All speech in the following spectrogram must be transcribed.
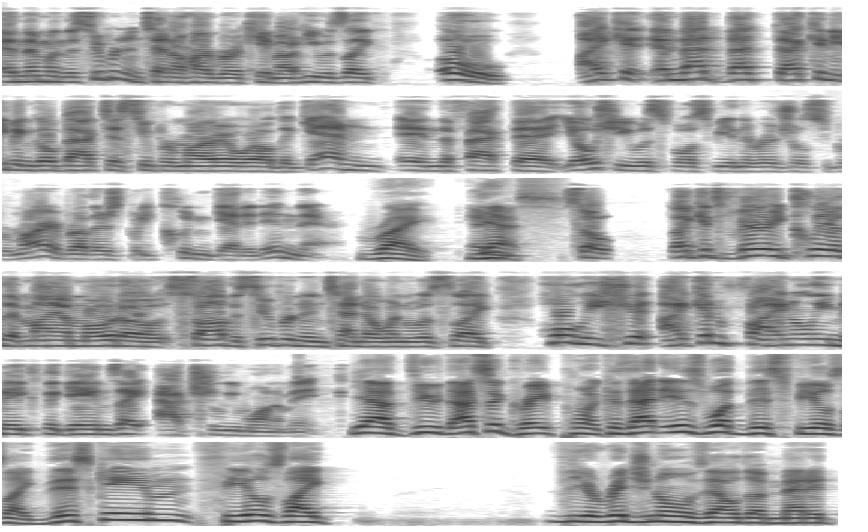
and then when the Super Nintendo hardware came out, he was like, oh. I can, and that that that can even go back to Super Mario World again in the fact that Yoshi was supposed to be in the original Super Mario Brothers, but he couldn't get it in there. Right. And yes. So like it's very clear that Miyamoto saw the Super Nintendo and was like, "Holy shit, I can finally make the games I actually want to make." Yeah, dude, that's a great point because that is what this feels like. This game feels like the original Zelda met it,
